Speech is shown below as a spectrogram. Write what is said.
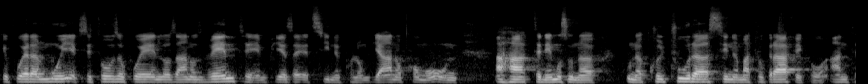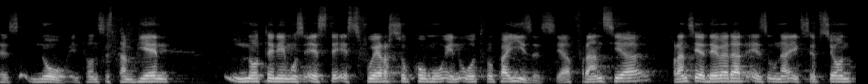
que fueran muy exitosas fue en los años 20, empieza el cine colombiano como un, ajá, tenemos una, una cultura cinematográfica, antes no. Entonces también no tenemos este esfuerzo como en otros países. ¿ya? Francia, Francia de verdad es una excepción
